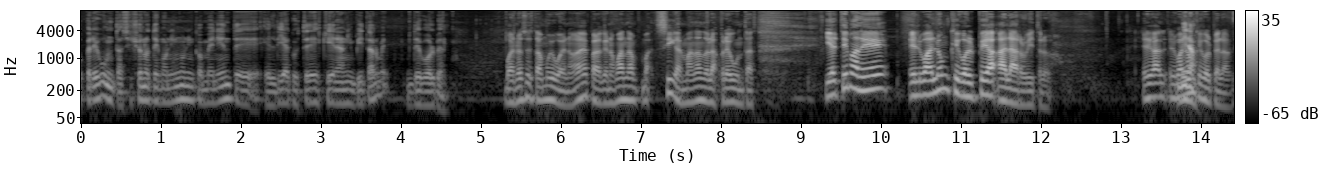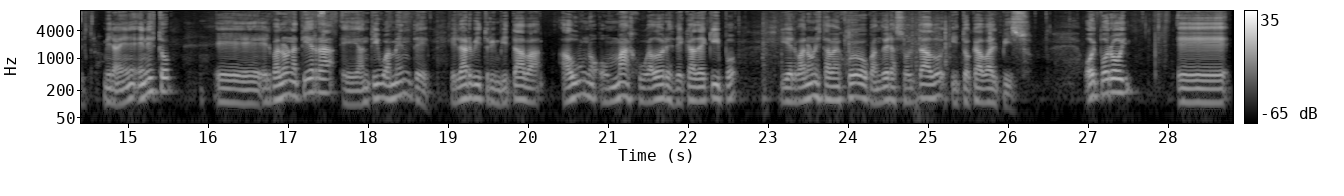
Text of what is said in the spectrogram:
o preguntas. Y yo no tengo ningún inconveniente el día que ustedes quieran invitarme, de volver. Bueno, eso está muy bueno, ¿eh? para que nos mandan, ma- sigan mandando las preguntas. Y el tema de el balón que golpea al árbitro. El, el balón Mira. que golpea al árbitro. Mira, en, en esto, eh, el balón a tierra, eh, antiguamente el árbitro invitaba a uno o más jugadores de cada equipo y el balón estaba en juego cuando era soltado y tocaba el piso. Hoy por hoy, eh,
